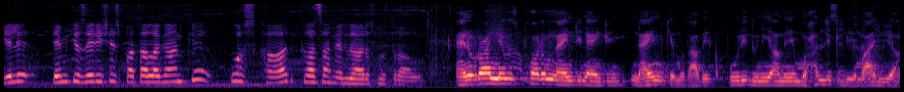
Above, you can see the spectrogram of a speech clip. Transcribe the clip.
ये तम के ज़रिए पता लगान कि कस खाद कचा मकदारस मज त्रो एनवरान न्यूज़ फोरम 1999 के मुताबिक पूरी दुनिया में महलिक बीमारियाँ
